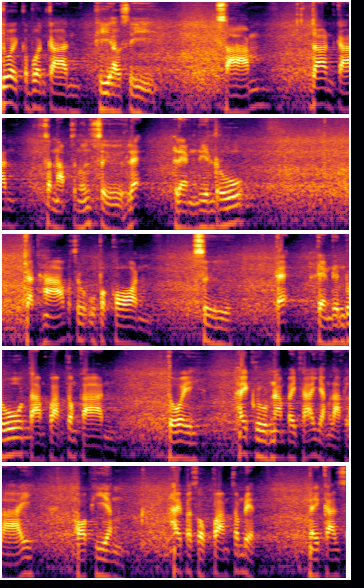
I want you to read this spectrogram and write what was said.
ด้วยกระบวนการ PLC 3. ด้านการสนับสนุนสื่อและแหล่งเรียนรู้ จัดหาวัสดุอุปกรณ์ สื่อ และแหล่งเรียนรู้ตามความต้องการ โดยให้ครูนำไปใช้อย่างหลากหลาย พอเพียงให้ประสบความสำเร็จในการส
